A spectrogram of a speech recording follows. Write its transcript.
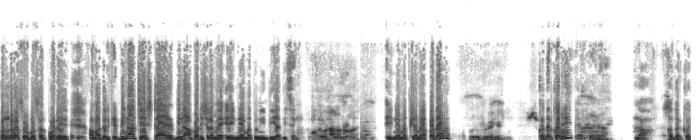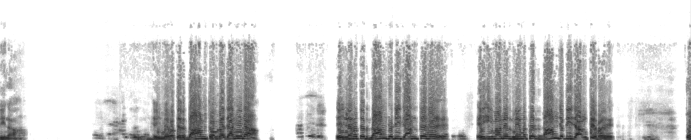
পনেরোশো বছর পরে আমাদেরকে বিনা চেষ্টায়, বিনা পরিশ্রমে এই নেমত উনি দিয়া দিছেন। এই নেমতকে আমরা কদর? কদর করি? না, কদর করি না। এই নেমতের দাম তোমরা জানি না। এই নেমতের দাম যদি জানতে হয়, এই ইমানের নেমতের দাম যদি জানতে হয়, তো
